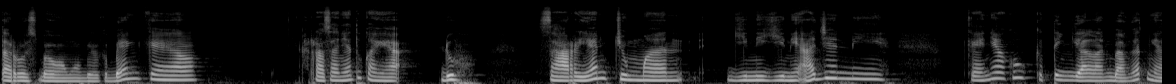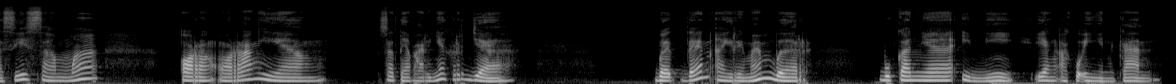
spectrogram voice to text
terus bawa mobil ke bengkel. Rasanya tuh kayak, duh, seharian cuman gini-gini aja nih. Kayaknya aku ketinggalan banget gak sih sama orang-orang yang setiap harinya kerja. But then I remember, bukannya ini yang aku inginkan.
